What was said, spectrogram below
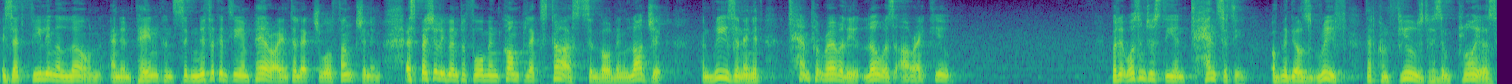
is that feeling alone and in pain can significantly impair our intellectual functioning, especially when performing complex tasks involving logic and reasoning. It temporarily lowers our IQ. But it wasn't just the intensity of Miguel's grief that confused his employers,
